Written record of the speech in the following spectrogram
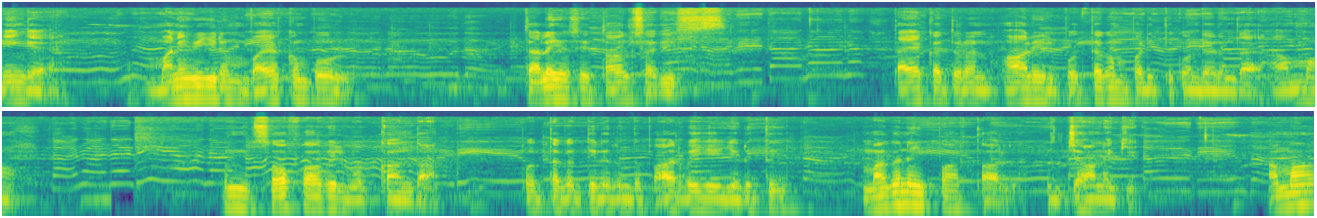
நீங்கள் மனைவியிடம் வழக்கம் போல் தலையசைத்தாள் சதீஷ். தயக்கத்துடன் ஹாலில் புத்தகம் படித்து கொண்டிருந்த அம்மா உன் சோஃபாவில் உட்கார்ந்தான். புத்தகத்திலிருந்து பார்வையை எடுத்து மகனை பார்த்தாள் ஜானகி. அம்மா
